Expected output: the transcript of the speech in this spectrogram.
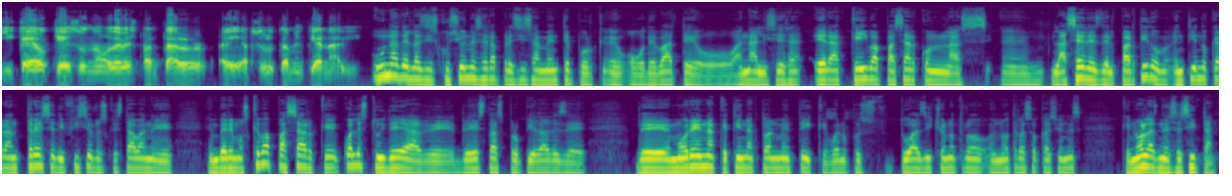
y creo que eso no debe espantar eh, absolutamente a nadie. Una de las discusiones era precisamente porque o debate o análisis era, qué iba a pasar con las eh, las sedes del partido. Entiendo que eran tres edificios los que estaban en veremos. ¿Qué va a pasar? ¿Qué, ¿Cuál es tu idea de, de estas propiedades de, de Morena que tiene actualmente y que bueno pues tú has dicho en otro en otras ocasiones que no las necesitan.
